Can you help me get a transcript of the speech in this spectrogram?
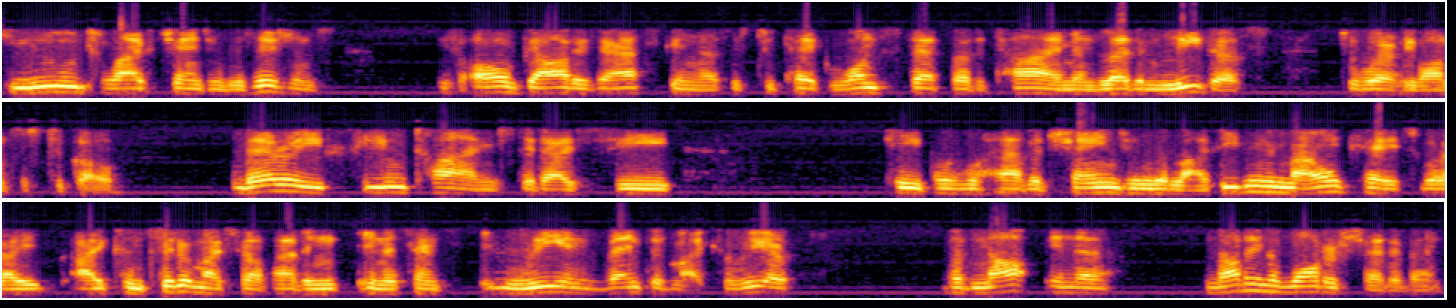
huge life changing decisions if all God is asking us is to take one step at a time and let Him lead us to where He wants us to go. Very few times did I see people who have a change in their life, even in my own case, where I, I consider myself having, in a sense, reinvented my career, but not in a not in a watershed event.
